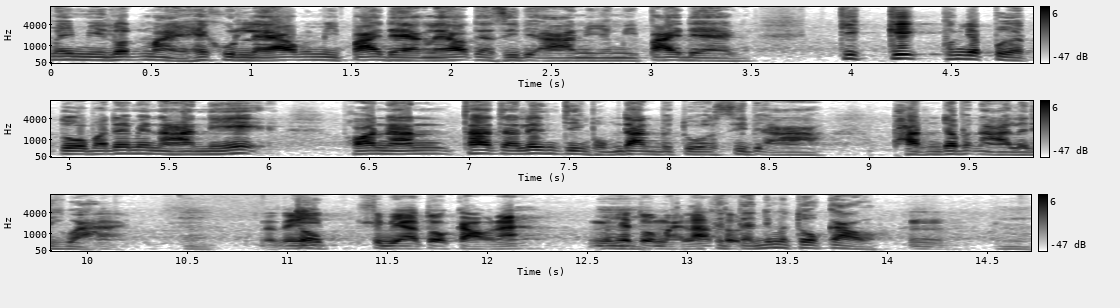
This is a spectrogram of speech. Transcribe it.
ไม่มีรถใหม่ให้คุณแล้ว ไม่มีป้ายแดงแล้วแต่ CBR นี่ยังมีป้ายแดง กิ๊กกิ๊กเพิ่งจะเปิดตัวมาได้ไม่นานนี้ เพราะฉะนั้นถ้าจะเล่นจริงผมดันไปตัว CBR พันดับเบิลอาเลยดีกว่าใช่แต่นี่จบ CBR ตัวเก่านะ ไม่ใช่ตัวใหม่ล่าแต่สุด แต่นี่มันตัวเก่าอืมอืม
